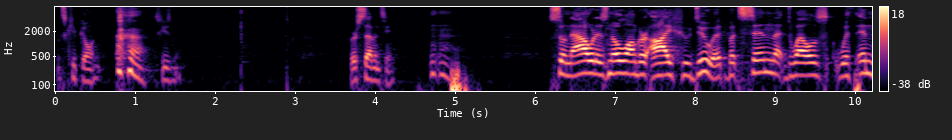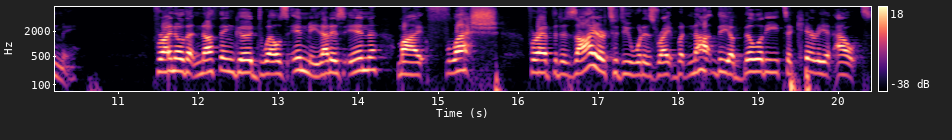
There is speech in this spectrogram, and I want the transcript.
Let's keep going. Excuse me. Verse 17. so now it is no longer I who do it, but sin that dwells within me. For I know that nothing good dwells in me, that is, in my flesh. For I have the desire to do what is right, but not the ability to carry it out.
